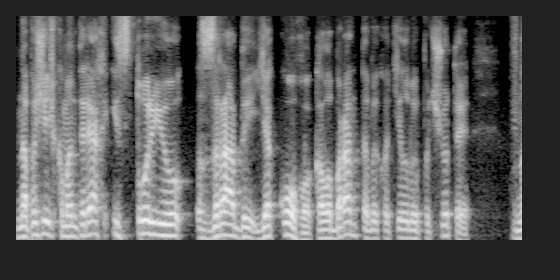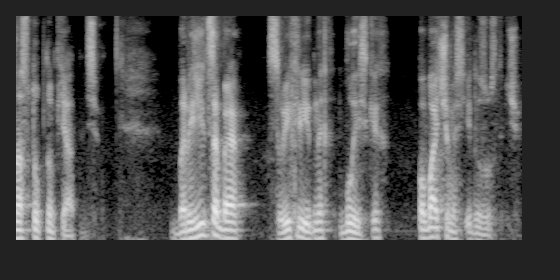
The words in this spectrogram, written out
Напишіть в коментарях історію зради якого колаборанта ви хотіли би почути в наступну п'ятницю. Бережіть себе, своїх рідних, близьких. Побачимось і до зустрічі.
